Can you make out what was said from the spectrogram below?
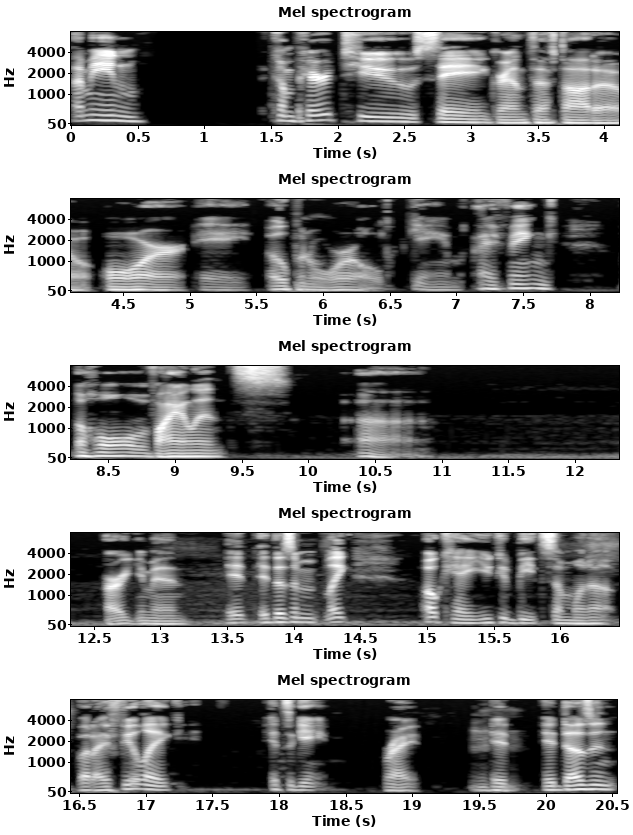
I mean, compared to say Grand Theft Auto or a open world game, I think the whole violence uh, argument it it doesn't like okay you could beat someone up, but I feel like it's a game, right? It it doesn't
